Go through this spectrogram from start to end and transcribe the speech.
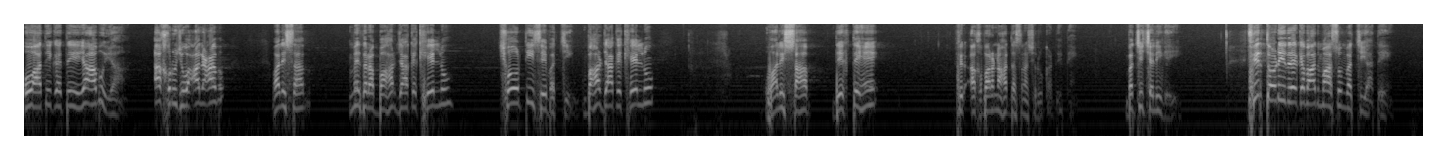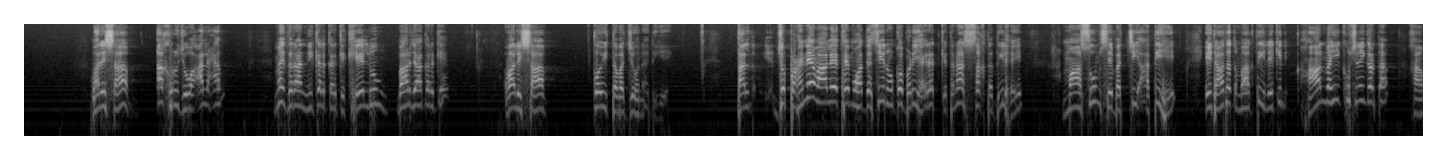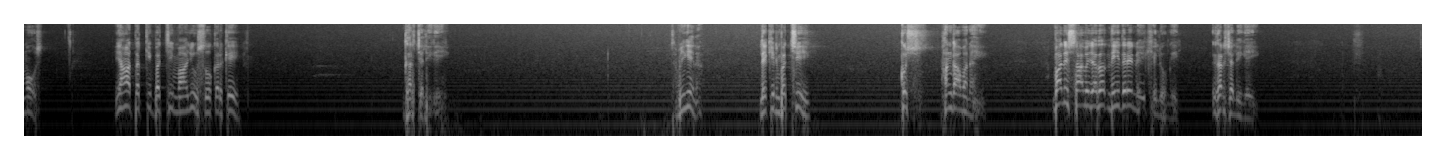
وہ آتی کہتے ہیں، یا ابو، یا اخرج و العب۔ والد صاحب، میں ذرا باہر جا کے کھیل لوں۔ چھوٹی سے بچی، باہر جا کے کھیل لوں۔ والد صاحب دیکھتے ہیں، پھر اخبارانہ حدثنا شروع کر دیتے ہیں۔ بچی چلی گئی۔ پھر تھوڑی دیر کے بعد معصوم بچی آتے ہیں۔ والد صاحب، اخرج و میں ذرا نکل کر کے کھیل لوں، باہر جا کر کے۔ والد صاحب، کوئی توجہ نہ دیے۔ جو پڑھنے والے تھے محدثین، ان کو بڑی حیرت، کتنا سخت دل ہے۔ معصوم سے بچی آتی ہے، اجازت مانگتی لیکن ہان میں ہی کچھ نہیں کرتا۔ خاموش۔ یہاں تک کہ بچی مایوس ہو کر کے گھر چلی گئی۔ سمجھ گئے نا؟ لیکن بچی کچھ ہنگامہ نہیں۔ والد صاحب اجازت نہیں دے رہے، نہیں کھیلوں گی گھر چلی گئی۔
